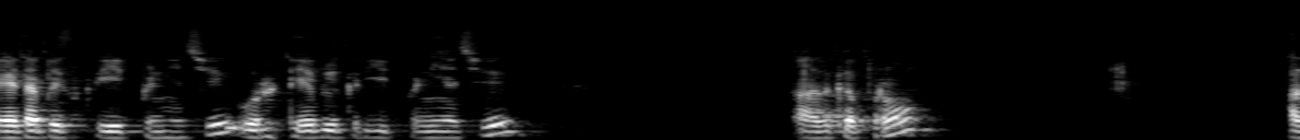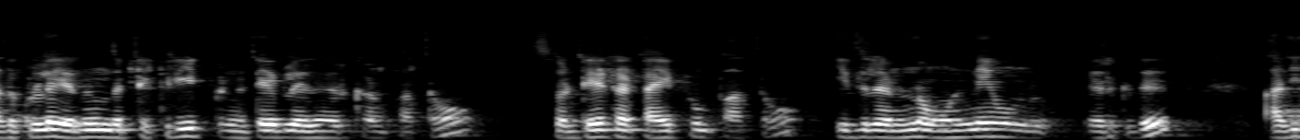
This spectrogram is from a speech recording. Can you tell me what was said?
டேட்டா பேஸ் க்ரியேட் பண்ணியாச்சு ஒரு டேபிள் க்ரியேட் பண்ணியாச்சு. அதுக்கப்புறம் அதுக்குள்ளே எதுவும் இந்த க்ரியேட் பண்ண டேபிள் எதுவும் இருக்கான்னு பார்த்தோம். ஸோ டேட்டா டைப்பும் பார்த்தோம். இதில் இன்னும் ஒன்றே ஒன்று இருக்குது. அது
